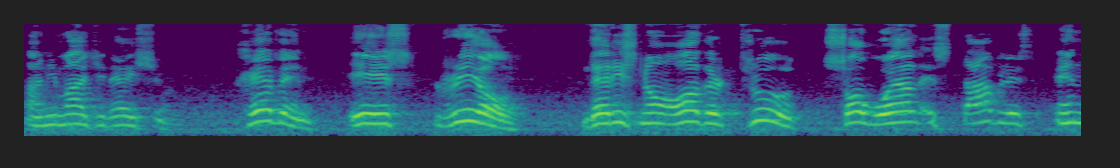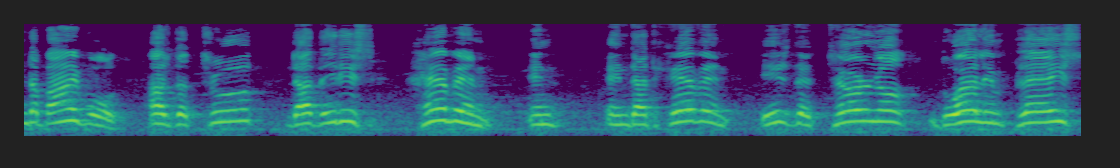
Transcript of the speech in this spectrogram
an imagination. Heaven is real. There is no other truth so well established in the Bible as the truth that it is heaven, and, and that heaven is the eternal dwelling place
